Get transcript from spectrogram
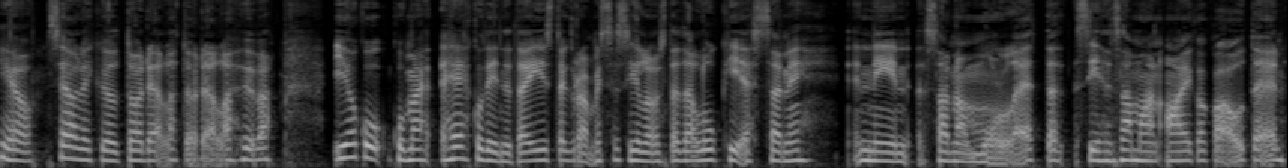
Joo, se oli kyllä todella, todella hyvä. Joku, kun mä hehkutin tätä Instagramissa silloin tätä lukiessani, niin sanoi mulle, että siihen samaan aikakauteen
